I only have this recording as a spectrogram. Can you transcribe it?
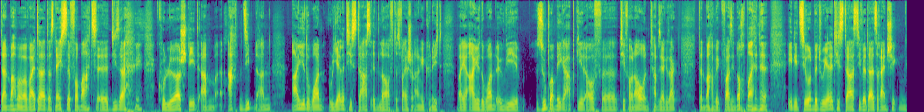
dann machen wir mal weiter. Das nächste Format äh, dieser Couleur steht am 8.7. an. Are You the One? Reality Stars in Love. Das war ja schon angekündigt, weil ja Are You the One irgendwie super mega abgeht auf äh, TV Now und haben sie ja gesagt, dann machen wir quasi nochmal eine Edition mit Reality Stars, die wir da jetzt reinschicken,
